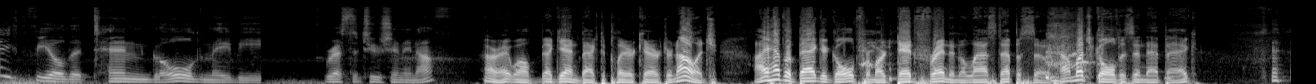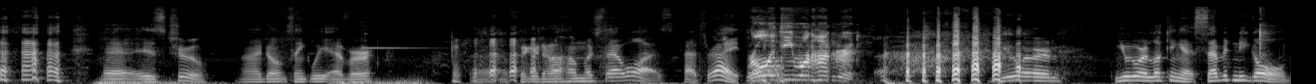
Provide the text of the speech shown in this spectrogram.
I feel that 10 gold may be restitution enough. All right, well, again, back to player character knowledge. I have a bag of gold from our dead friend in the last episode. How much gold is in that bag? that is true. I don't think we ever uh, figured out how much that was. That's right. Roll a d100. You were you were looking at 70 gold.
